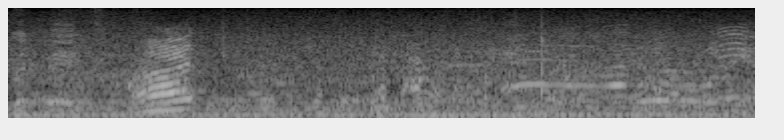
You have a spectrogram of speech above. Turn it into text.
Good pitch. All right.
